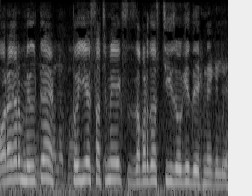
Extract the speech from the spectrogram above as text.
और अगर मिलते हैं तो ये सच में एक ज़बरदस्त चीज़ होगी देखने के लिए।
